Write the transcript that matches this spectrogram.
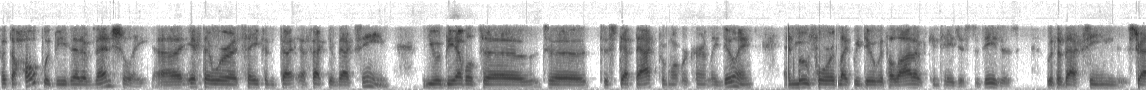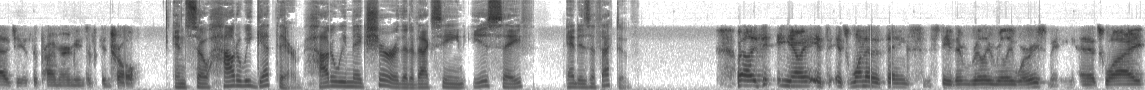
but the hope would be that eventually, uh, if there were a safe and effective vaccine, you would be able to to to step back from what we're currently doing and move forward like we do with a lot of contagious diseases. with a vaccine strategy as the primary means of control. And so, how do we get there? How do we make sure that a vaccine is safe and is effective? Well, it's, you know, it's it's one of the things, Steve, that really really worries me, and it's why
